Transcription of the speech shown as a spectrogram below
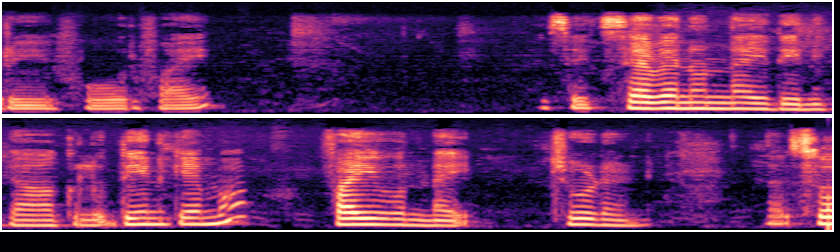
3, 4, 5 6, 7 ఉన్నాయి దీనికి ఆకులు. దీనికేమో ఫైవ్ ఉన్నాయి. చూడండి. సో,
